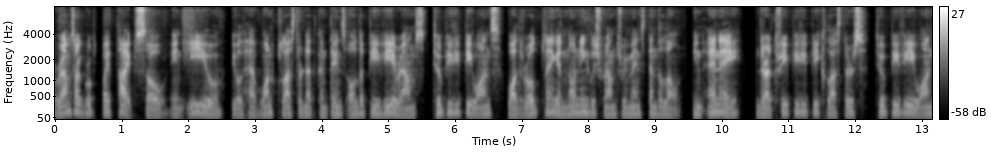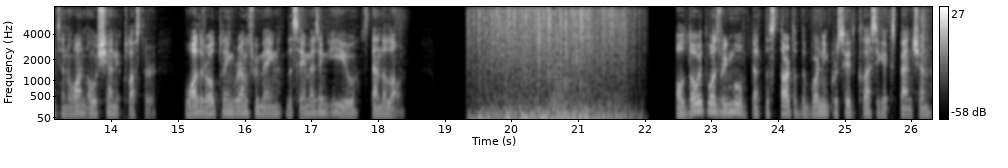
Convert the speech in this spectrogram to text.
Realms are grouped by type, so in EU you will have one cluster that contains all the PvE realms, two PvP ones, while the role-playing and non-English realms remain standalone. In NA, there are three PvP clusters, two PvE ones and one Oceanic cluster, while the role-playing realms remain, the same as in EU, standalone. Although it was removed at the start of the Burning Crusade Classic expansion,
